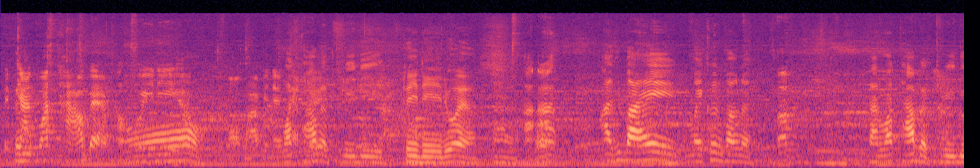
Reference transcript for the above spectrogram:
เป็นเป็นการวัดเท้าแบบ อ๋อ 3D ครับออกมาเป็น iPad วัดเท้าแบบ 3D 3D ด้วยอะอ่าอะอะอธิบายให้ไมเคิลฟังหน่อย ครับการวัดเท้าแบบ 3D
